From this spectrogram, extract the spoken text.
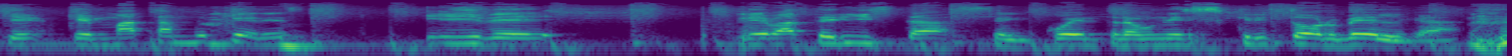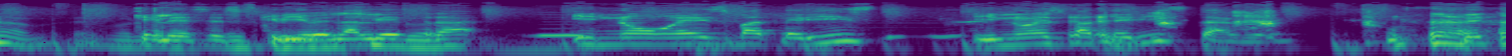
que, que mata mujeres y de, de baterista se encuentra un escritor belga que les escribe la letra y no es baterista y no es baterista, güey. De hecho,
